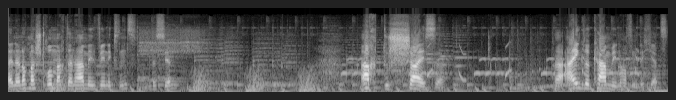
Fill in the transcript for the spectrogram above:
Wenn er nochmal Strom macht, dann haben wir ihn wenigstens. Ein bisschen. Ach du Scheiße. Na, ein Glück haben wir ihn hoffentlich jetzt.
